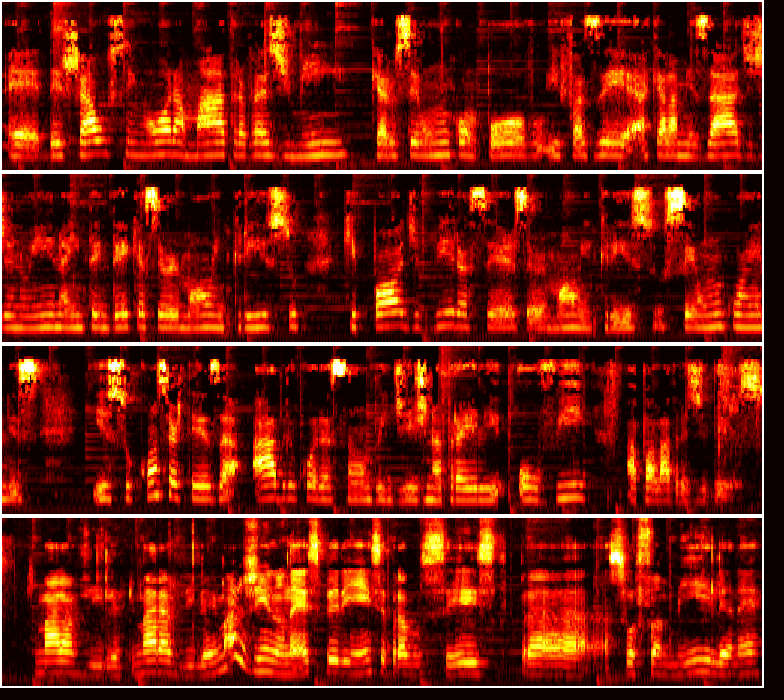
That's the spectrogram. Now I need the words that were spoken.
é, deixar o Senhor amar através de mim, quero ser um com o povo e fazer aquela amizade genuína, entender que é seu irmão em Cristo, que pode vir a ser seu irmão em Cristo, ser um com eles isso com certeza abre o coração do indígena para ele ouvir a palavra de Deus. Que maravilha, que maravilha. Eu imagino, né, a experiência para vocês, para a sua família, né,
